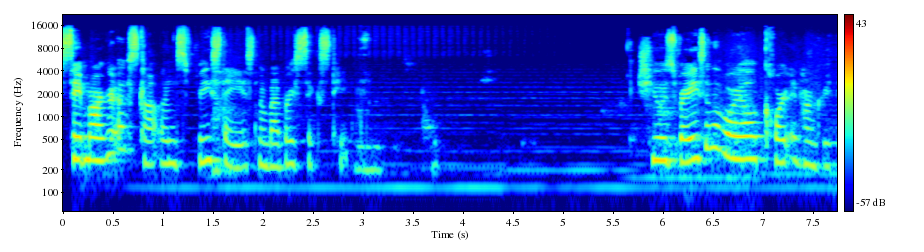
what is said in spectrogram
St. Margaret of Scotland's feast day is November 16th. She was raised in the royal court in Hungary.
